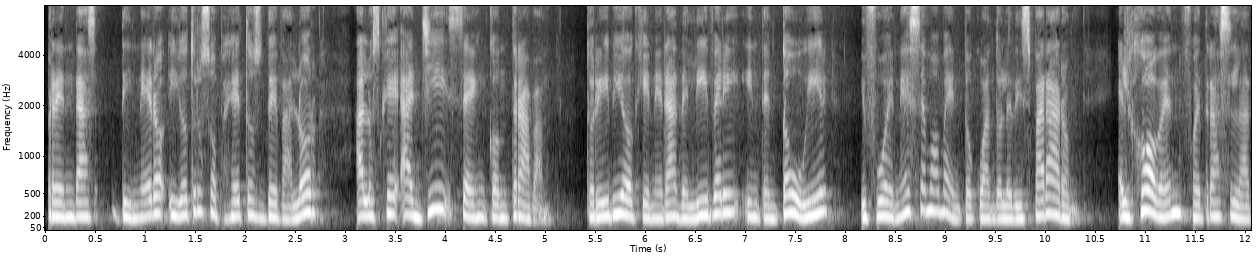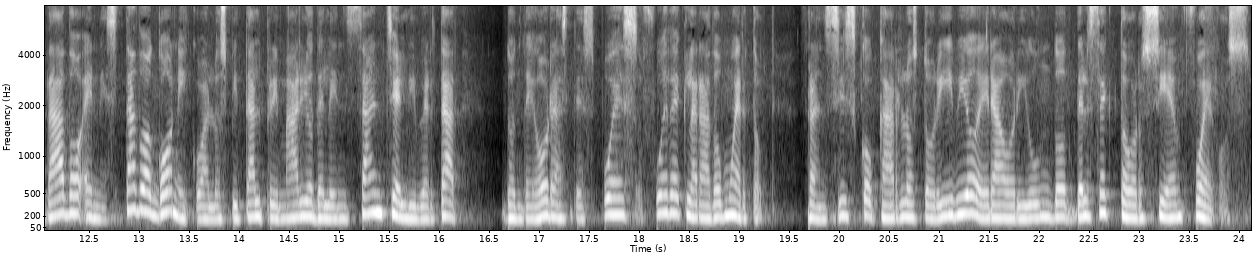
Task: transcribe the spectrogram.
prendas, dinero y otros objetos de valor a los que allí se encontraban. Toribio, quien era delivery, intentó huir y fue en ese momento cuando le dispararon. El joven fue trasladado en estado agónico al hospital primario del Ensanche Libertad, donde horas después fue declarado muerto. Francisco Carlos Toribio era oriundo del sector Cienfuegos.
